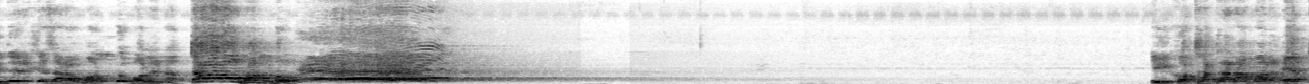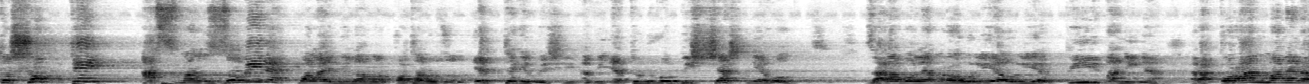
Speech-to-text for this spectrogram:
এদেরকে যারা ভণ্ড বলে না, তারাও ভণ্ড। এই কথাটার আমার এত শক্তি, আসমান, জমিন এক পালায় দিল আমার কথার ওজন এর থেকে বেশি, আমি এতটুকু বিশ্বাস নিয়ে বলতেছি। যারা বলে আমরা উলিয়া উলিয়া পীর মানি না কোরআন মানে না,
